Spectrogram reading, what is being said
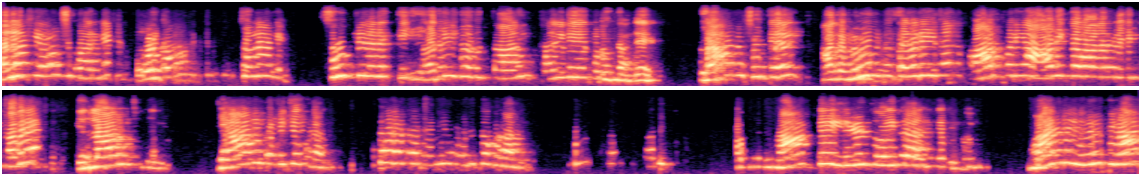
நல்லா யோசிச்சு பாருங்க. ஒரு காலத்துக்கு சொன்னாங்க சூத்திரனுக்கு எதை கொடுத்தாலும் கல்வியை கொடுத்தாங்க. யாரு சூத்திரன்? அந்த மூன்று சதவீதம் பார்ப்பனிய ஆதிக்கவாதர்களை தவிர எல்லாரும் யாரும் படிக்க கூடாது புத்தகத்தை கூடாது நாக்கை இழுத்து வைத்து அருங்க வேண்டும் மனதை இழுத்தினால்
